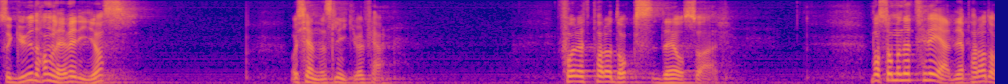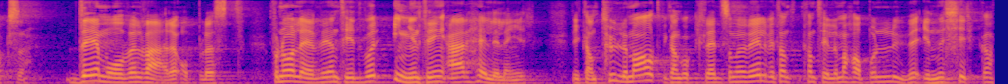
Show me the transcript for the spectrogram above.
Så Gud, han lever i oss og kjennes likevel fjern. For et paradoks det også er. Hva så med det tredje paradokset? Det må vel være oppløst, for nå lever vi i en tid hvor ingenting er hellig lenger. Vi kan tulle med alt, vi kan gå kledd som vi vil, vi kan til og med ha på lue inn i kirka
